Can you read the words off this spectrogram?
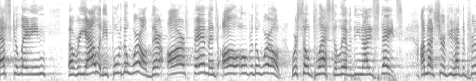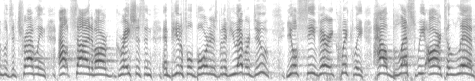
escalating uh, reality for the world. There are famines all over the world. We're so blessed to live in the United States. I'm not sure if you've the privilege of traveling outside of our gracious and, and beautiful borders, but if you ever do, you'll see very quickly how blessed we are to live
